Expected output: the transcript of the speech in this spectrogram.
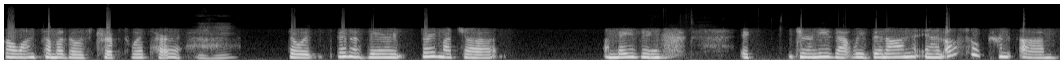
go on some of those trips with her. hmm So it's been a very, very much a amazing journey that we've been on, and also kind um,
